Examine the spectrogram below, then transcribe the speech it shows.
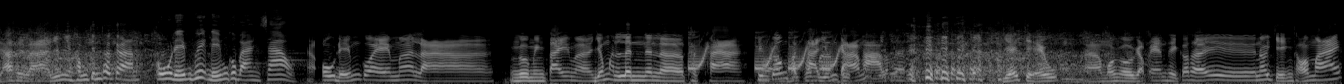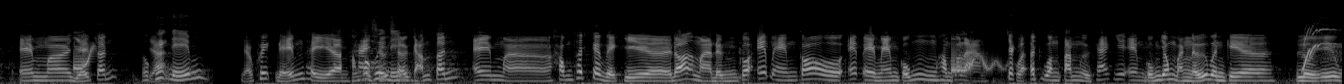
Dạ thì là giống như không chính thức á anh. Ưu điểm khuyết điểm của bạn sao? À, ưu điểm của em á là người miền tây mà giống anh linh nên là thật thà khiêm tốn thật thà dũng cảm. dễ chịu. À, mọi người gặp em thì có thể nói chuyện thoải mái em ờ, dễ tính. Rồi khuyết điểm dạ khuyết điểm thì ờ, Không hay có khuyết xử sự điểm. cảm tính. Em mà không thích cái việc gì đó mà đừng có ép em có ép em em cũng không có làm. Chắc là ít quan tâm người khác với em cũng giống bạn nữ bên kia lười yêu.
